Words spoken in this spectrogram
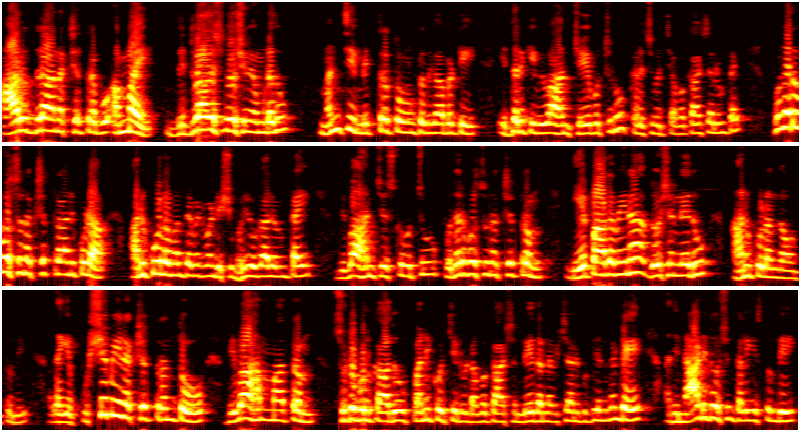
ఆరుద్ర నక్షత్రపు అమ్మాయి విద్వాదశ దోషం ఉండదు. మంచి మిత్రత్వం ఉంటుంది కాబట్టి ఇద్దరికి వివాహం చేయవచ్చును. కలిసి వచ్చే అవకాశాలు ఉంటాయి. పునర్వసు నక్షత్రానికి కూడా అనుకూలవంతమైనటువంటి శుభయోగాలు ఉంటాయి. వివాహం చేసుకోవచ్చు. పునర్వసు నక్షత్రం ఏ పాదమైనా దోషం లేదు. అనుకూలంగా ఉంటుంది. అలాగే పుష్యమి నక్షత్రంతో వివాహం మాత్రం సుటబుల్ కాదు. పనికొచ్చేటువంటి అవకాశం లేదన్న విషయాన్ని గుర్తు ఎందుకంటే అది నాడి దోషం కలిగిస్తుంది.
